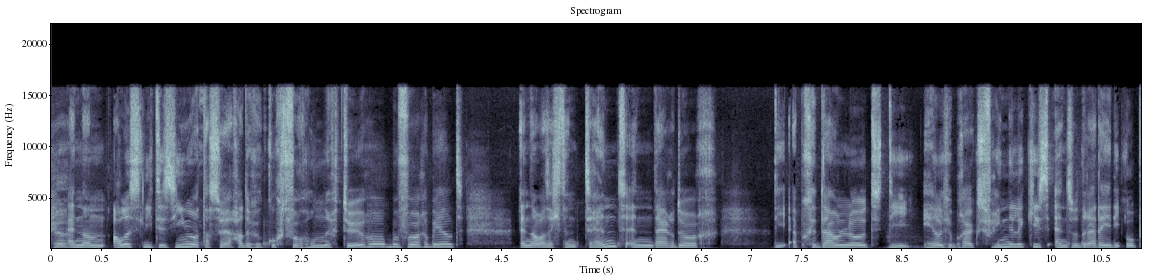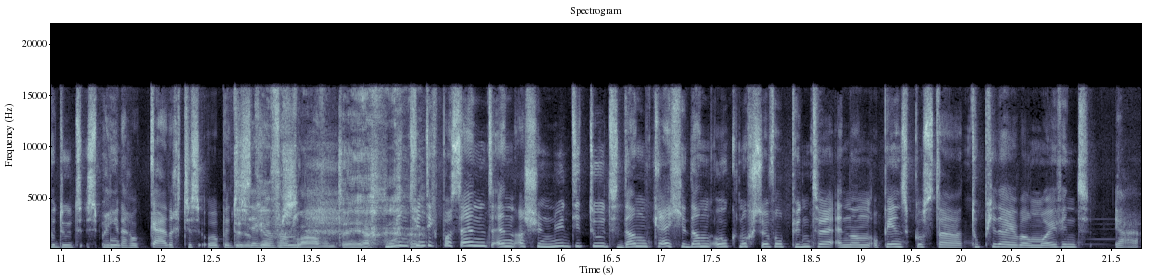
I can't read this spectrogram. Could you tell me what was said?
Ja. En dan alles lieten zien wat dat ze hadden gekocht voor 100 euro bijvoorbeeld. En dat was echt een trend. En daardoor die app gedownload die heel gebruiksvriendelijk is. En zodra dat je die open doet, springen daar ook kadertjes open. Het is die ook heel zeggen van verslavend. Hè, ja. min 20% En als je nu dit doet, dan krijg je dan ook nog zoveel punten. En dan opeens kost dat toepje dat je wel mooi vindt, ja,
